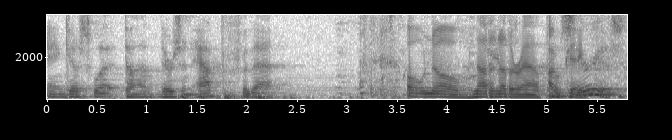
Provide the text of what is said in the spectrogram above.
And guess what, Don? There's an app for that. Oh no, not another app. I'm okay. serious.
